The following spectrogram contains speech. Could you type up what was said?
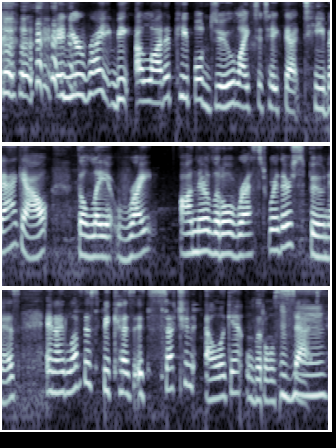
and you're right. Be, a lot of people do like to take that tea bag out. They'll lay it right on their little rest where their spoon is. And I love this because it's such an elegant little mm-hmm. set.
